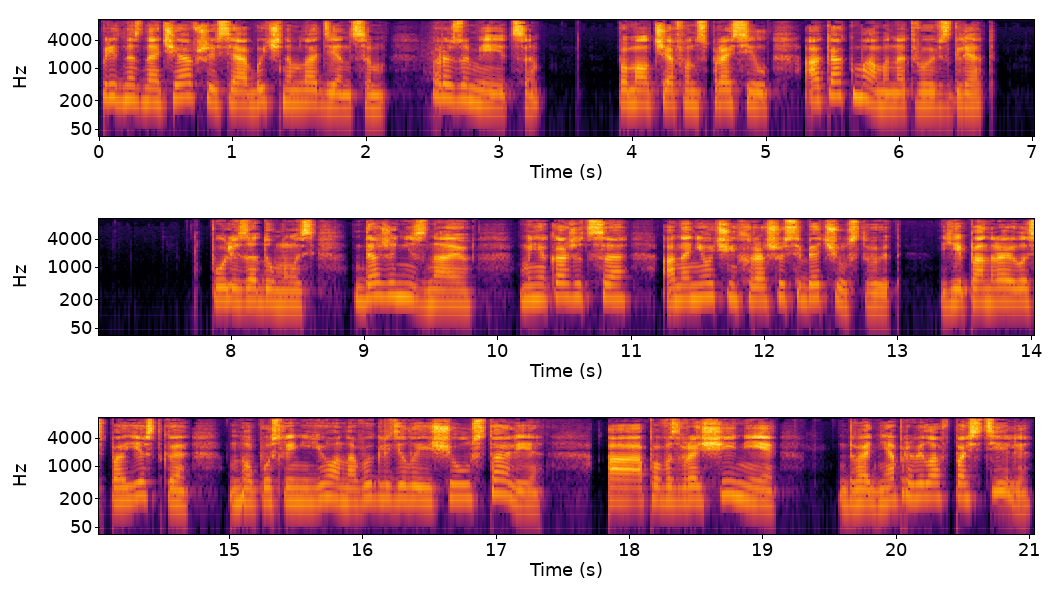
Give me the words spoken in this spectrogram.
предназначавшейся обычным младенцам. «Разумеется». Помолчав, он спросил, «А как мама, на твой взгляд?» Поля задумалась. «Даже не знаю. Мне кажется, она не очень хорошо себя чувствует. Ей понравилась поездка, но после нее она выглядела еще усталее, а по возвращении Два дня провела в постели.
